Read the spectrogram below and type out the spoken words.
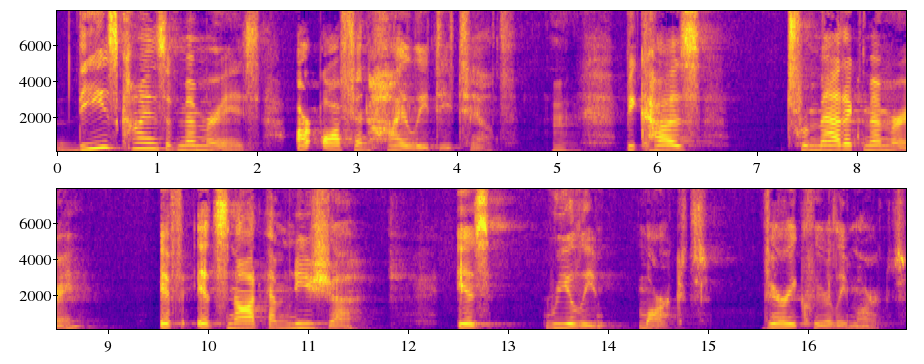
these kinds of memories are often highly detailed. Mm because traumatic memory, if it's not amnesia, is really marked, very clearly marked.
